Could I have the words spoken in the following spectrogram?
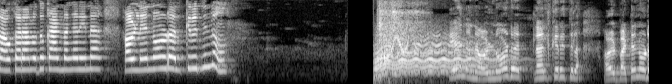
ಸಾವುಕಾರ ಅನ್ನೋದು ಕಾಣ್ದಂಗ ನೀನು. ಅವಳನ್ನೇ ನೋಡು, ಅಲ್ಲಿ ಕಿರಿದ್ ನೀನು. ಏ, ನಾನು ಅವಳು ನೋಡ ಅಲ್ಕಿರಿತಿಲ್ಲ ಅವಳು ಬಟ್ಟೆ ನೋಡ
